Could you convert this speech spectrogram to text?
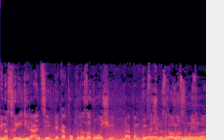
І на своїй ділянці, яка куплена за гроші, да, там визначено законом зрозуміло.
